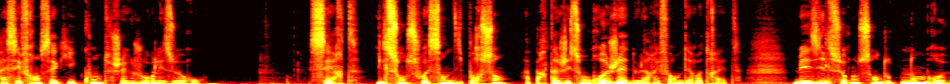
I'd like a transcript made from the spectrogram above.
à ces Français qui comptent chaque jour les euros. Certes, ils sont 70% à partager son rejet de la réforme des retraites, mais ils seront sans doute nombreux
